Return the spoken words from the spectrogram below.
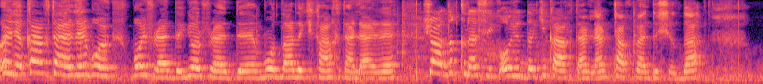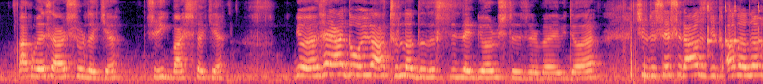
Öyle karakterleri boy, boyfriend'de, girlfriend'de, modlardaki karakterlerle. Şu anda klasik oyundaki karakterler takmen dışında. Bak mesela şuradaki, şu ilk baştaki. Herhalde oyunu hatırladınız. Siz de görmüşsünüzdür böyle videolar. Şimdi sesini azıcık alalım.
